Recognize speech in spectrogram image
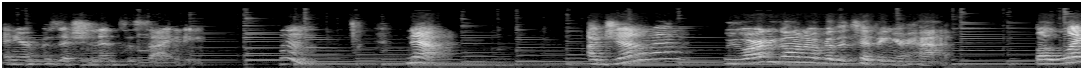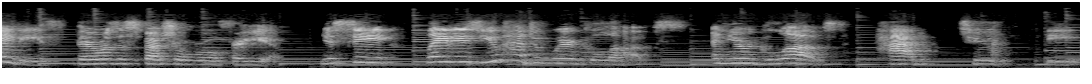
and your position in society. Hmm. Now, a gentleman, we've already gone over the tipping your hat. But ladies, there was a special rule for you. You see, ladies, you had to wear gloves, and your gloves had to be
